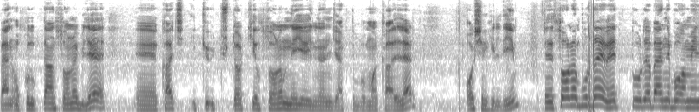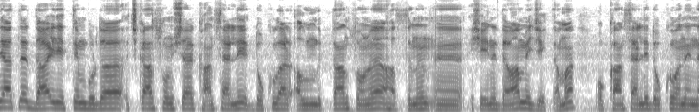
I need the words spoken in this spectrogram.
ben okuduktan sonra bile e, kaç 2 3 4 yıl sonra ne yayınlanacaktı bu makaleler. O şekildeyim. E, sonra burada evet burada ben de bu ameliyatları dahil ettim. Burada çıkan sonuçlar kanserli dokular alındıktan sonra hastanın e, şeyine devam edecekti ama o kanserli doku hani,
